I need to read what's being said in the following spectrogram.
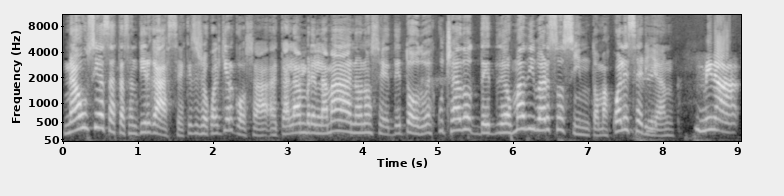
náuseas hasta sentir gases, qué sé yo, cualquier cosa, calambre en la mano, no sé, de todo. He escuchado de, los más diversos síntomas. ¿Cuáles serían? Mira,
